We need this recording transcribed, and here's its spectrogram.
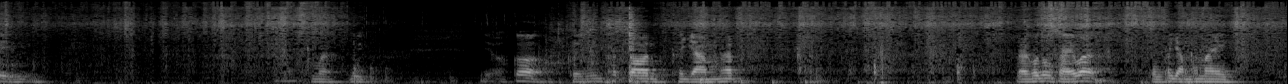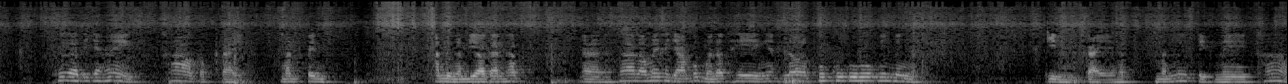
ย มาดูเดี๋ยวก็ถึงขั้นตอนขยำครับ หลายคนสงสัยว่าผมขยำทำไม เพื่อที่จะให้ข้าวกับไก่ มันเป็นอันหนึ่งอันเดียวกันครับอ่าถ้าเราไม่ขยำปุ๊บเหมือนเราเทงเงี้ยแล้วเราคลุกคุกคุกนิดนึงกลิ่นไก่ครับ มันไม่ติดในข้าว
